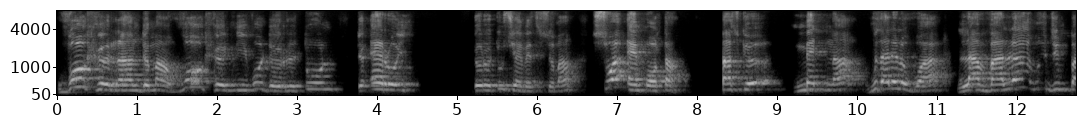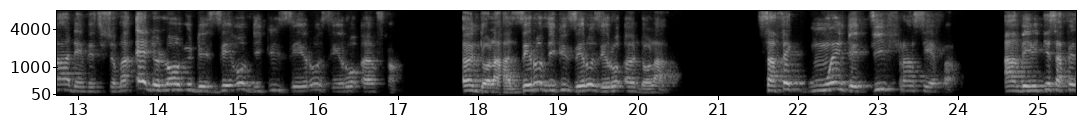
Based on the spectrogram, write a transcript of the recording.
votre rendement, votre niveau de retour de ROI, de retour sur investissement, soit important. Parce que Maintenant, vous allez le voir, la valeur d'une part d'investissement est de l'ordre de 0,001 franc. 1 dollar, 0,001 dollar. Ça fait moins de 10 francs CFA. En vérité, ça fait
